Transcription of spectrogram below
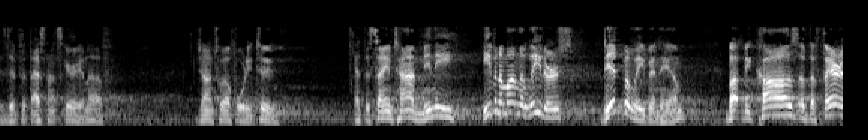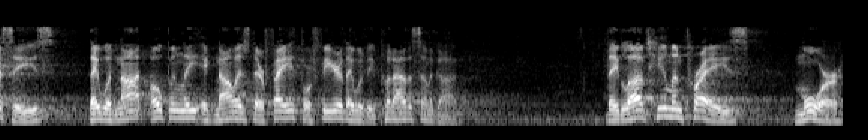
as if that's not scary enough. John 12:42. At the same time, many, even among the leaders, did believe in him, but because of the Pharisees, they would not openly acknowledge their faith for fear they would be put out of the synagogue. They loved human praise more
